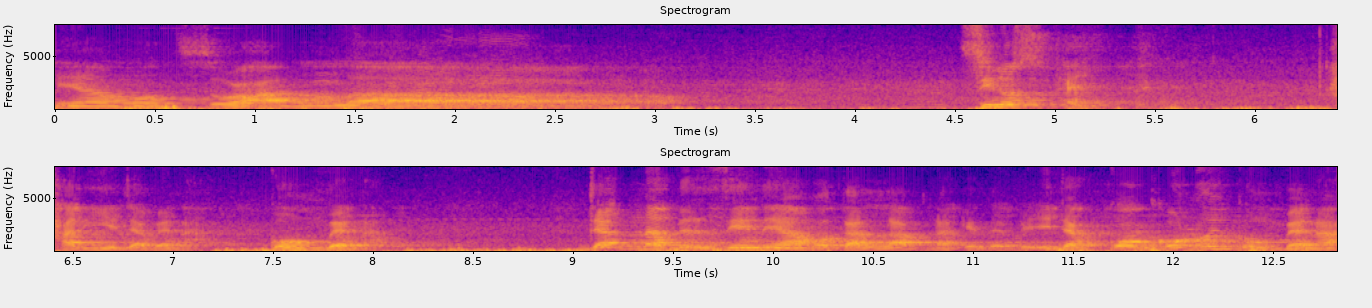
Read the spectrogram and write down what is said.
নিয়ামত চিরস্থায়ী। হারিয়ে যাবে না, কমবে না। জান্নাতের যে নিয়ামত আল্লাহ আপনাকে দেবে, এটা কখনোই কমবে না।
